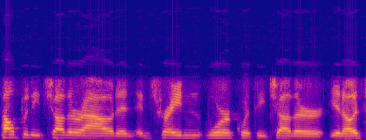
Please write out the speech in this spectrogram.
helping each other out and, and trading work with each other. You know, it's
